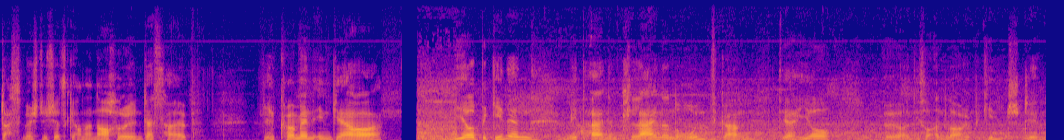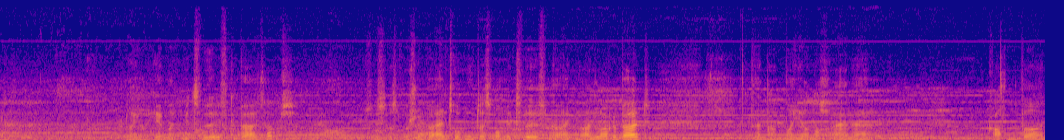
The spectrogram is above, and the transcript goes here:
das möchte ich jetzt gerne nachholen. Deshalb willkommen in Gera. Wir beginnen mit einem kleinen Rundgang, der hier äh, an dieser Anlage beginnt, den naja, jemand mit 12 gebaut hat. Das ist erstmal schon beeindruckend, dass man mit 12 eine eigene Anlage baut. Dann haben wir hier noch eine Gartenbahn,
